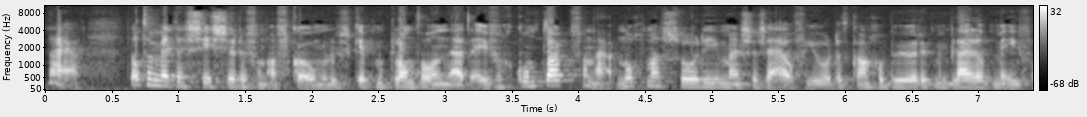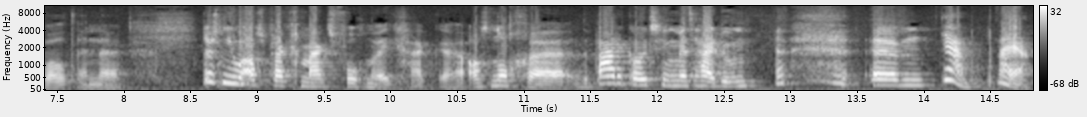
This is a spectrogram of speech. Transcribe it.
nou ja, dat we met een sisser ervan afkomen. Dus ik heb mijn klant al inderdaad even contact van, nou, nogmaals sorry, maar ze zei van, joh, dat kan gebeuren, ik ben blij dat het meevalt en... Dus nieuwe afspraak gemaakt. Volgende week ga ik uh, alsnog uh, de paardencoaching met haar doen. um, ja, nou ja,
